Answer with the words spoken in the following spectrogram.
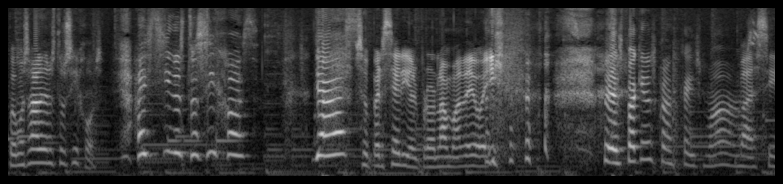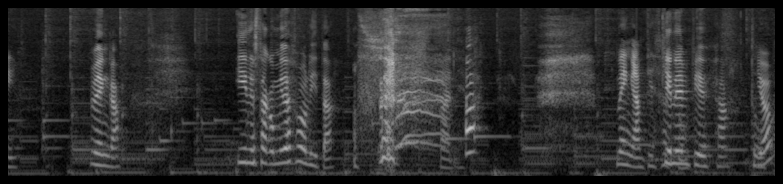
¿Podemos hablar de nuestros hijos? ¡Ay, sí, nuestros hijos! Súper serio el programa de hoy. Pero es para que nos conozcáis más. Va, sí. Venga. ¿Y nuestra comida favorita? Vale. Venga, empieza. ¿Quién tú. empieza? Tú. ¿Yo?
